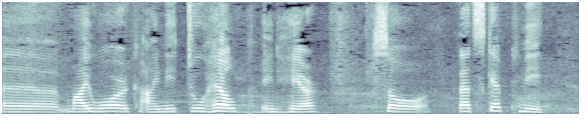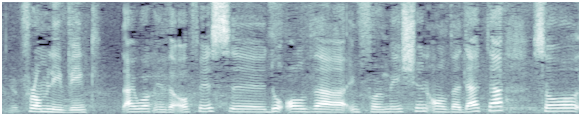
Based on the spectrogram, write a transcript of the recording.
uh, my work, I need to help in here. So that's kept me from leaving. I work in the office, uh, do all the information, all the data, so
